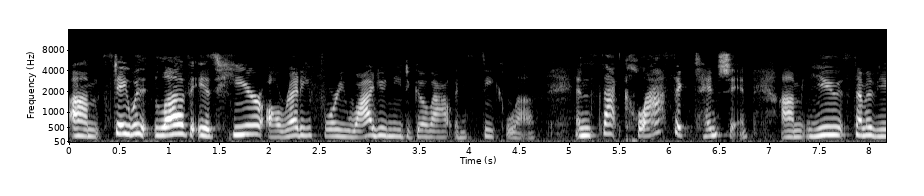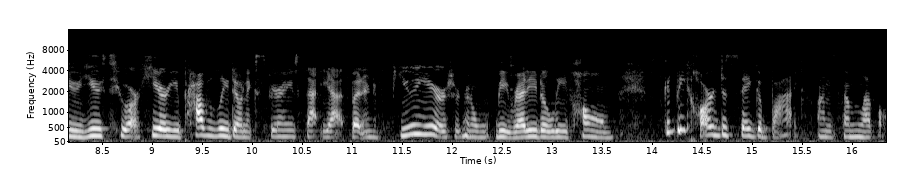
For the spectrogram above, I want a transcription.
um, stay with, love is here already for you. Why do you need to go out and seek love? And it's that classic tension. Um, you, some of you youth who are here, you probably don't experience that yet, but in a few years you're going to be ready to leave home it's going to be hard to say goodbye on some level.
